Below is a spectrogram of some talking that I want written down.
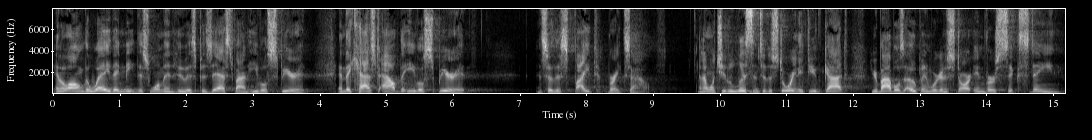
And along the way, they meet this woman who is possessed by an evil spirit. And they cast out the evil spirit. And so this fight breaks out. And I want you to listen to the story. And if you've got your Bibles open, we're going to start in verse 16.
